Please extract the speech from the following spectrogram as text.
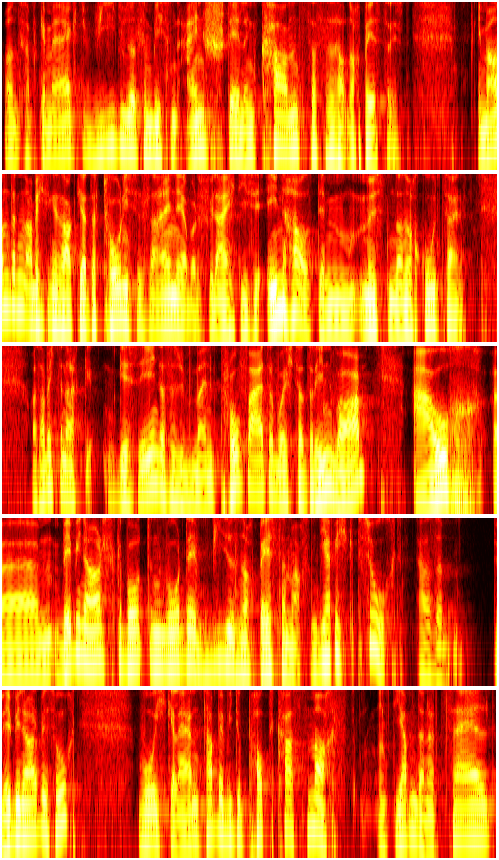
und habe gemerkt, wie du das ein bisschen einstellen kannst, dass das halt noch besser ist. Im anderen habe ich gesagt, ja, der Ton ist das eine, aber vielleicht diese Inhalte müssten dann noch gut sein. Also habe ich dann auch gesehen, dass es über meinen Provider, wo ich da drin war, auch ähm, Webinars geboten wurde, wie du es noch besser machst. Und die habe ich besucht. Also Webinar besucht, wo ich gelernt habe, wie du Podcast machst. Und die haben dann erzählt,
